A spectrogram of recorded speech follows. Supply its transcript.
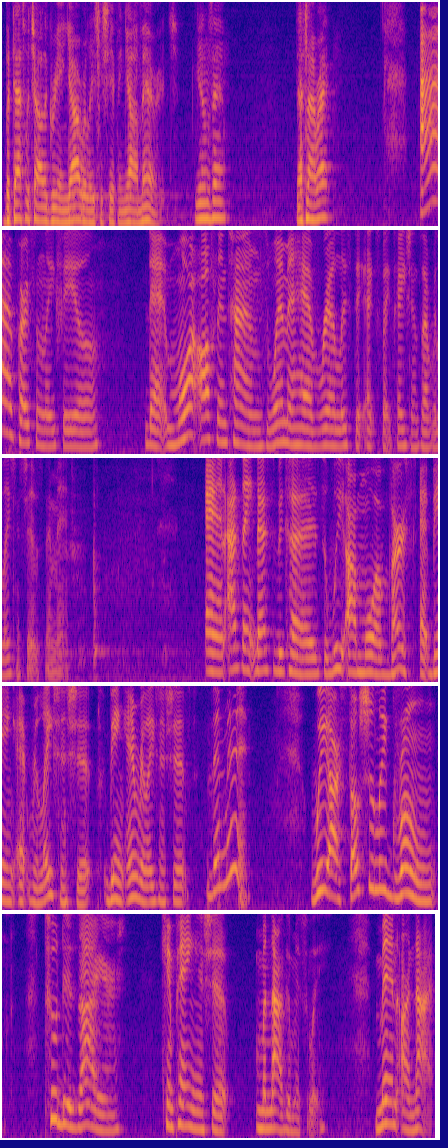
but that's what y'all agree in y'all relationship and y'all marriage. You know what I'm saying? That's not right? I personally feel that more oftentimes women have realistic expectations of relationships than men. And I think that's because we are more versed at being at relationships, being in relationships than men. We are socially groomed to desire companionship monogamously. Men are not.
